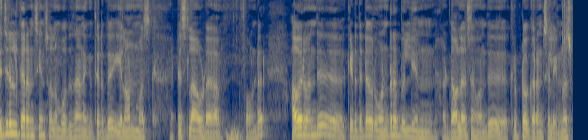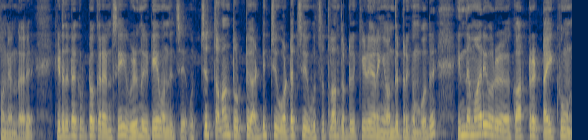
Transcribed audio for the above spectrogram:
டிஜிட்டல் கரன்சின்னு சொல்லும்போது தான் எனக்கு தெரியுது எலான் மஸ்க் டெஸ்லாவோட ஃபவுண்டர் அவர் வந்து கிட்டத்தட்ட ஒரு ஒன்றரை பில்லியன் டாலர்ஸை வந்து கிரிப்டோ கரன்சியில் இன்வெஸ்ட் பண்ணியிருந்தார். கிட்டத்தட்ட கிரிப்டோ கரன்சி விழுந்துக்கிட்டே வந்துச்சு. உச்சத்தெல்லாம் தொட்டு அடித்து உடச்சி உச்சத்தெல்லாம் தொட்டு கீழே இறங்கி வந்துட்டு இருக்கும்போது இந்த மாதிரி ஒரு கார்ப்பரேட் டைக்கூன்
